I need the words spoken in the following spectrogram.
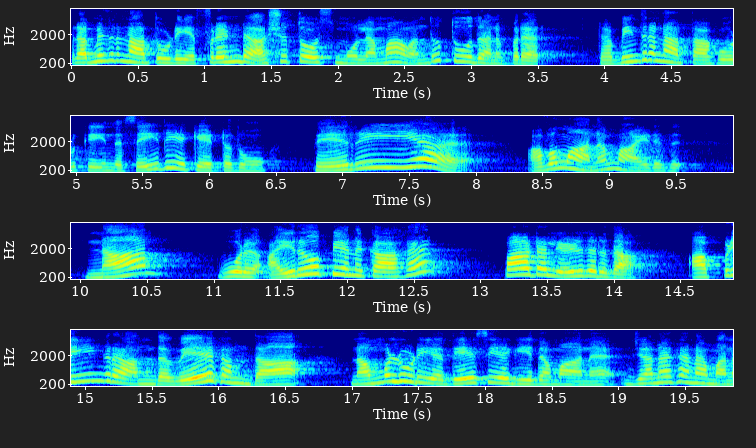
ரவீந்திரநாத்துடைய ஃப்ரெண்டு அசுதோஷ் மூலமாக வந்து தூது அனுப்புகிறார் ரவீந்திரநாத் தாகூருக்கு இந்த செய்தியை கேட்டதும் பெரிய அவமானம் ஆயிடுது. நான் ஒரு ஐரோப்பியனுக்காக பாடல் எழுதுறதா? அப்படிங்கிற அந்த வேகம் தான் நம்மளுடைய தேசிய கீதமான ஜனகணமன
